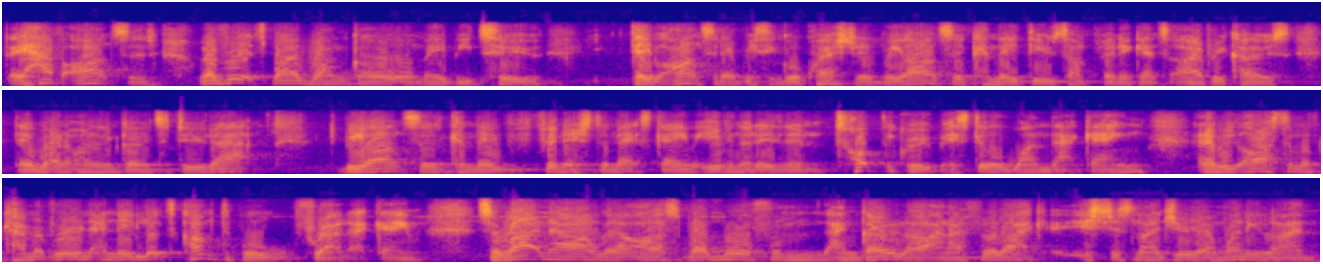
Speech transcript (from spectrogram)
they have answered, whether it's by one goal or maybe two, they've answered every single question. We answered, can they do something against Ivory Coast? They weren't only going to do that. We answered, can they finish the next game? Even though they didn't top the group, they still won that game. And we asked them of Cameroon, and they looked comfortable throughout that game. So right now, I'm going to ask one more from Angola, and I feel like it's just Nigeria money line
